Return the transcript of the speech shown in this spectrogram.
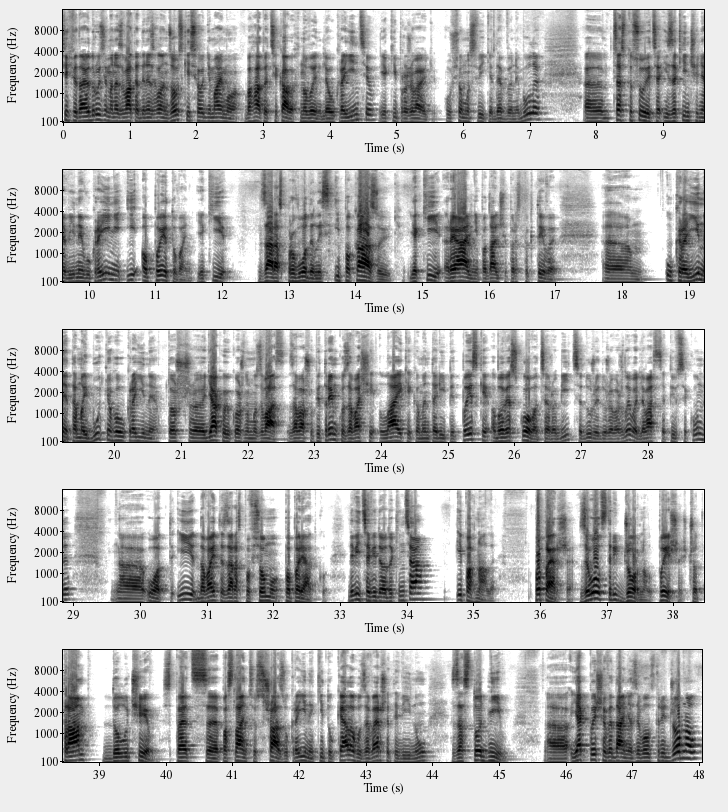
Всіх вітаю, друзі! Мене звати Денис Галанзовський. Сьогодні маємо багато цікавих новин для українців, які проживають у всьому світі, де б ви не були. Е, Це стосується і закінчення війни в Україні, і опитувань, які зараз проводились і показують, які реальні подальші перспективи е, України та майбутнього України. Тож е, дякую кожному з вас за вашу підтримку, за ваші лайки, коментарі, підписки. Обов'язково це робіть. Це дуже і дуже важливо. Для вас це пів секунди. Е, От, і давайте зараз по всьому по порядку. Дивіться відео до кінця і погнали. По-перше, The Wall Street Journal пише, що Трамп долучив спецпосланцю США з України Кіту Келегу завершити війну за 100 днів. Е, Як пише видання The Wall Street Journal,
